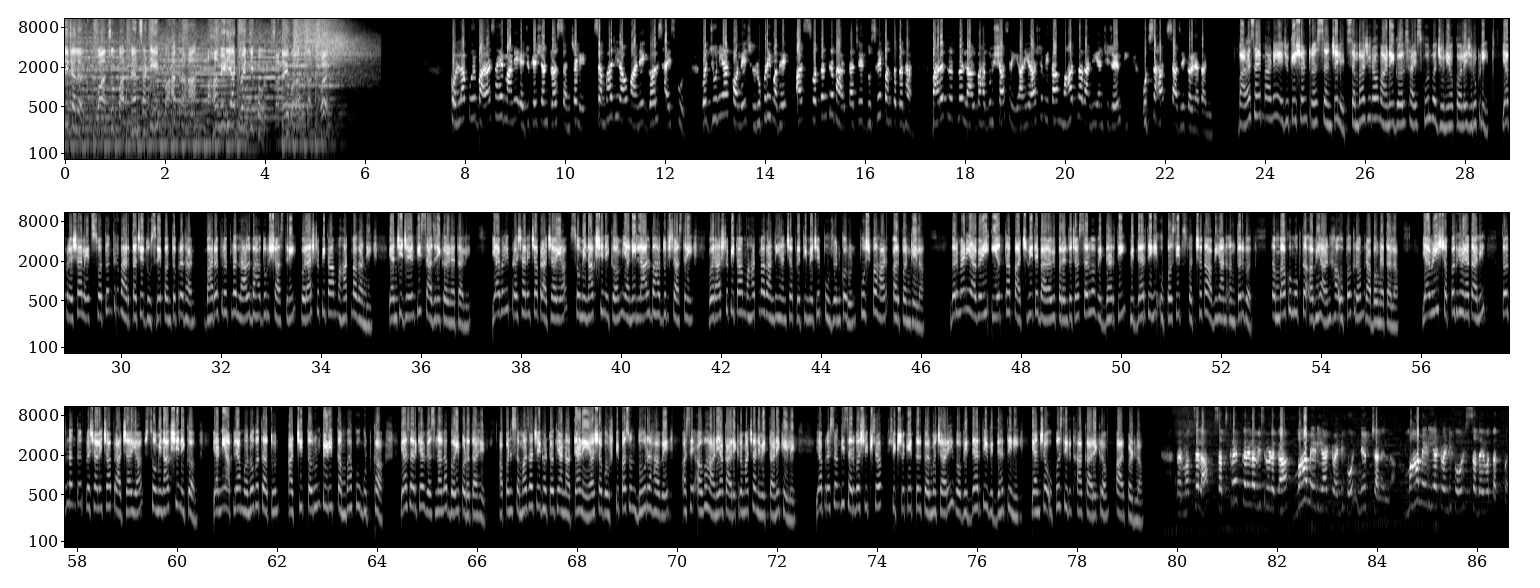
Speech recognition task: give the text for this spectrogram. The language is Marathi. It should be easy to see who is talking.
Speaker 1: अगदी जलद व अचूक बातम्यांसाठी पाहत रहा महामीडिया ट्वेंटी फोर. सदैव तत्पर.
Speaker 2: कोल्हापूर बाळासाहेब माने एज्युकेशन ट्रस्ट संचलित Sambhajirao Mane girls high school व ज्युनियर कॉलेज रुकडीमध्ये आज स्वतंत्र भारताचे दुसरे पंतप्रधान भारतरत्न लाल बहादूर शास्त्री आणि राष्ट्रपिता महात्मा गांधी यांची जयंती उत्साहात साजरी करण्यात आली.
Speaker 3: बाळासाहेब माने एज्युकेशन ट्रस्ट संचलित Sambhajirao Mane girls high school व ज्युनियर कॉलेज रुकडी या प्रशालेत स्वतंत्र भारताचे दुसरे पंतप्रधान भारतरत्न लाल बहादूर शास्त्री व राष्ट्रपिता महात्मा गांधी यांची जयंती साजरी करण्यात आली. यावेळी प्रशालेच्या प्राचार्या सो मीनाक्षी निकम यांनी लाल बहादूर शास्त्री व राष्ट्रपिता महात्मा गांधी यांच्या प्रतिमेचे पूजन करून पुष्पहार अर्पण केला. दरम्यान यावेळी इयत्ता पाचवी ते बारावी पर्यंतच्या सर्व विद्यार्थी विद्यार्थिनी उपस्थित स्वच्छता अभियान अंतर्गत तंबाखू मुक्त अभियान हा उपक्रम राबवण्यात आला. यावेळी शपथ घेण्यात आली. तदनंतर प्रशालेच्या प्राचार्या सोमिनाक्षी निकम यांनी आपल्या मनोगतातून आजची तरुण पिढी तंबाखू गुटखा यासारख्या व्यसनाला बळी पडत आहे. आपण समाजाचे घटक या नात्याने अशा गोष्टीपासून दूर राहावे असे आवाहन या कार्यक्रमाच्या निमित्ताने केले. या प्रसंगी सर्व शिक्षक शिक्षकेतर कर्मचारी व विद्यार्थी विद्यार्थिनी यांच्या उपस्थितीत हा कार्यक्रम पार पडला.
Speaker 2: तर मग चला सबस्क्राईब विसरू नका. महामेडिया ट्वेंटी फोर न्यूज चॅनलला. महामेडिया ट्वेंटी फोर सदैव तत्पर.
